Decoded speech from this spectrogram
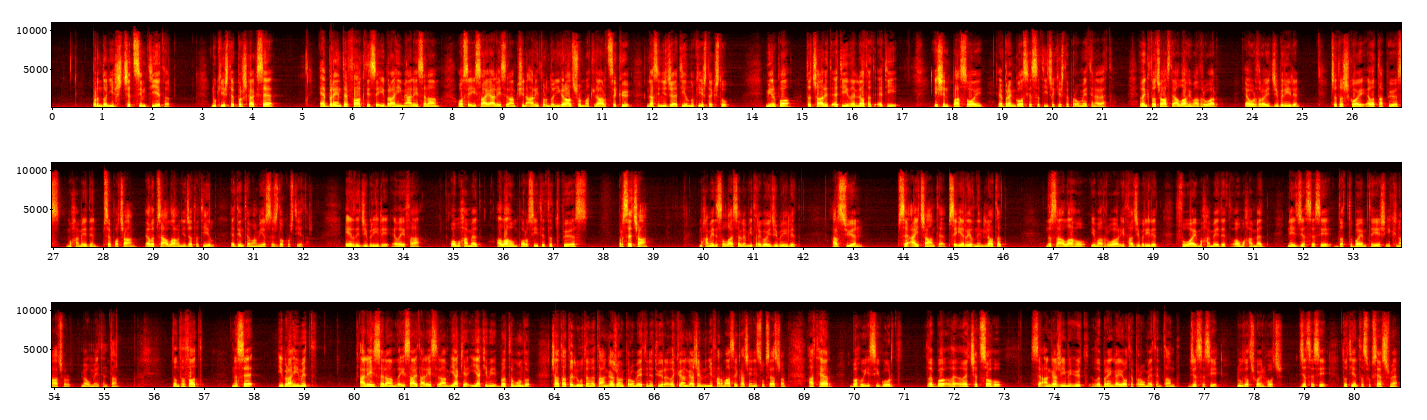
për ndonjë shqetësim tjetër, nuk ishte për shkak se e brente fakti se Ibrahimi a.s. ose Isai a.s. kishin arritur ndonjë gradë shumë më të lartë se ky, ngase një gjë e tillë nuk ishte kështu, mirëpo të qarit e tij dhe lotët e tij ishin pasojë e brengosjes së tij që kishte për umetin e vet. Dhe në këto çaste Allahu i madhëruar e urdhëroi Xhibrilin që të shkojë edhe ta pyesë Muhamedin pse po qan, edhe pse Allahu një gjë të tillë e dinte më mirë se çdokush tjetër. Erdhi Xhibrili edhe i tha, O Muhamed, Allahu më porositi të të pyes përse qan. Muhamedi sallallahu alajhi wasallam i tregoi Xhibrilit arsyen pse ai qante, pse i rridhnin lotët, ndërsa Allahu i madhruar i tha Xhibrilit, thuaj Muhamedit, o Muhamed, ne gjithsesi do të bëjmë të jesh i kënaqur me umetin tënd. Do të thotë, nëse Ibrahimit alayhi salam dhe Isait alayhi salam ja ke ja kemi bë të mundur që ata të luten dhe të angazhohen për umetin e tyre dhe ky angazhim në njëfarë mase ka qenë i suksesshëm atëherë bëhu i sigurt dhe bë dhe dhe qetësohu se angazhimi yt dhe brenga jote për umetin tënd gjithsesi nuk do të shkojnë huq, gjithsesi do të jenë të suksesshme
